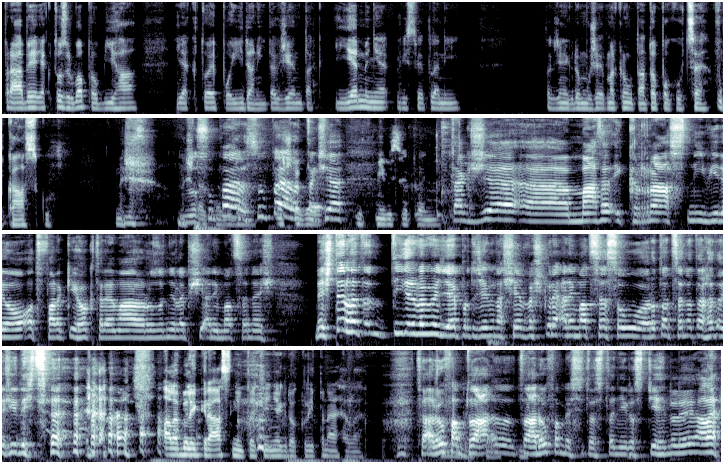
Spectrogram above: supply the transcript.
právě jak to zhruba probíhá jak to je pojídaný, takže jen tak jemně vysvětlený. Takže někdo může mrknout na to, pokud chce ukázku. Než, no, super, bude, super, takže, vysvětlení. takže uh, máte i krásný video od Farkyho, které má rozhodně lepší animace než než tenhle ten týden ve vědě, protože naše veškeré animace jsou rotace na téhle židličce. Ale byly krásný, to ti někdo klipne, hele. To já doufám, to já, to já doufám, jestli to jste někdo stihnuli, ale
